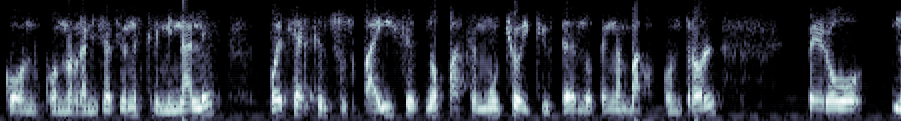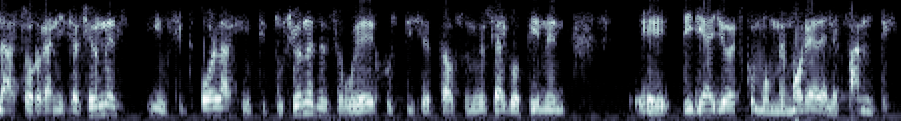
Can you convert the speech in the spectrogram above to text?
con, con organizaciones criminales, puede ser que en sus países no pase mucho y que ustedes lo tengan bajo control, pero las organizaciones o las instituciones de seguridad y justicia de Estados Unidos si algo tienen, eh, diría yo, es como memoria de elefante,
